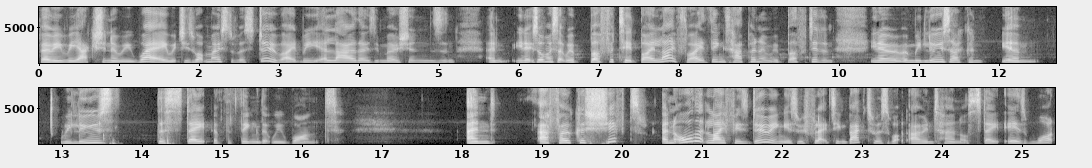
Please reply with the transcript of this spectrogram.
very reactionary way, which is what most of us do, right? We allow those emotions and and you know, it's almost like we're buffeted by life, right? Things happen and we're buffeted and you know, and we lose our con- um, we lose the state of the thing that we want. And our focus shifts and all that life is doing is reflecting back to us what our internal state is. What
